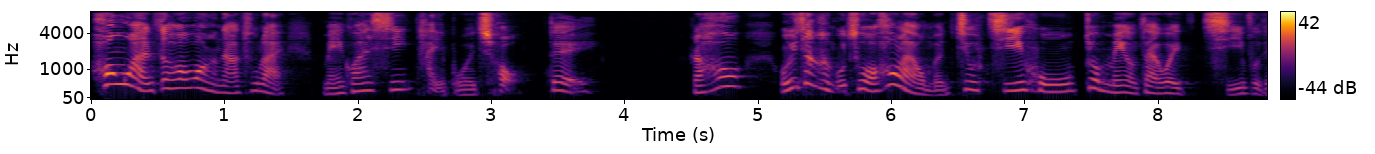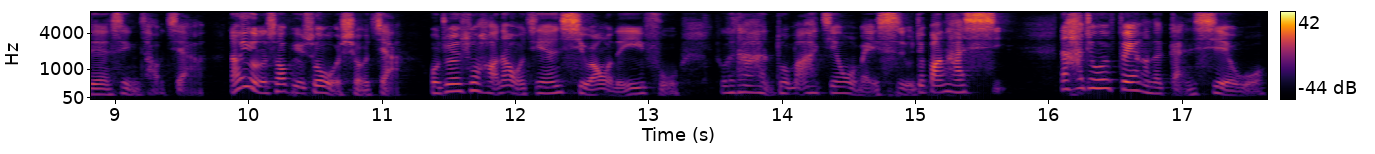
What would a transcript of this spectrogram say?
烘完之后忘了拿出来，没关系，它也不会臭。对。然后我觉得这样很不错。后来我们就几乎就没有再为洗衣服这件事情吵架。然后有的时候，比如说我休假，我就会说好，那我今天洗完我的衣服，就跟他很多嘛，今天我没事，我就帮他洗。那他就会非常的感谢我，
